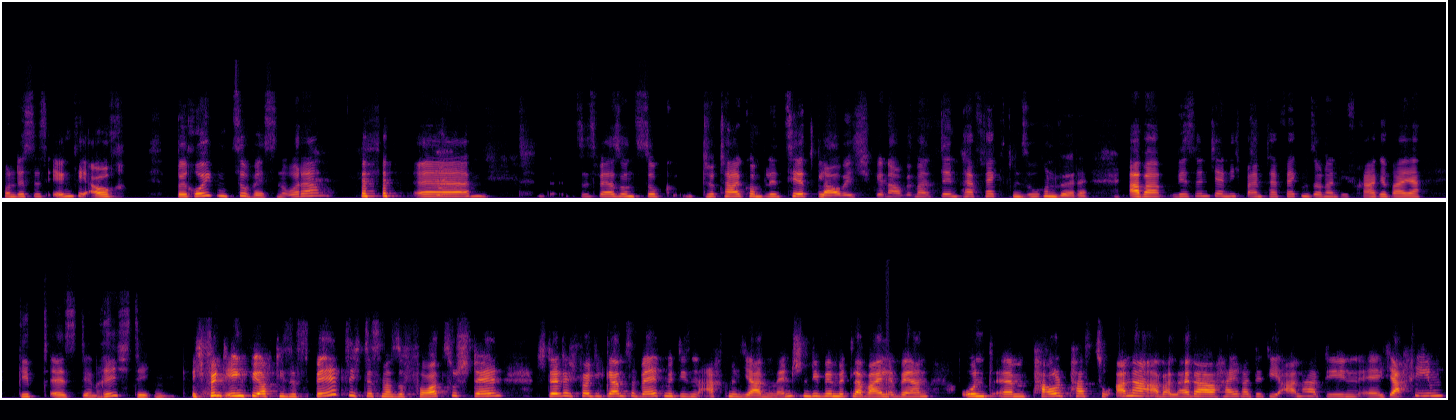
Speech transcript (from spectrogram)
und es ist irgendwie auch beruhigend zu wissen, oder? ähm, das wäre sonst so total kompliziert, glaube ich. Genau, wenn man den Perfekten suchen würde. Aber wir sind ja nicht beim Perfekten, sondern die Frage war ja, gibt es den Richtigen? Ich finde irgendwie auch dieses Bild, sich das mal so vorzustellen. Stellt euch vor, die ganze Welt mit diesen acht Milliarden Menschen, die wir mittlerweile wären. und ähm, Paul passt zu Anna, aber leider heiratet die Anna den äh, Jachim.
